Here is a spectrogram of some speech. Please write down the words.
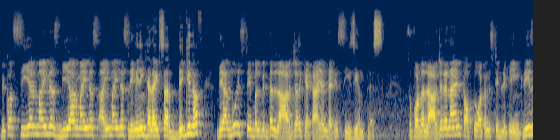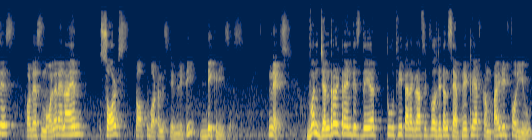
Because Cl minus, Br minus, I minus remaining halides are big enough. They are more stable with the larger cation that is cesium plus. So for the larger anion, top to bottom stability increases. For the smaller anion, salts top to bottom stability decreases. Next, one general trend is there, two, three paragraphs, it was written separately, I have compiled it for you,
